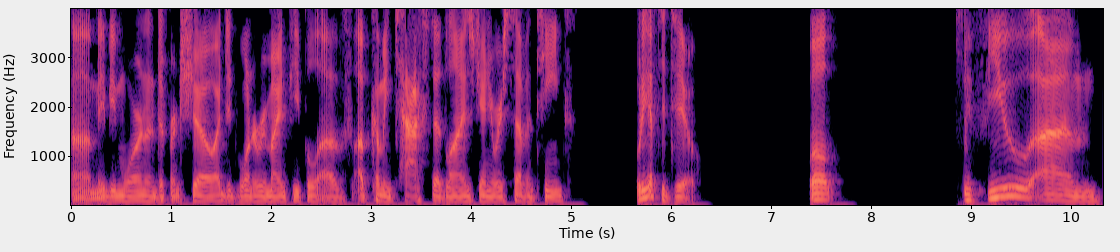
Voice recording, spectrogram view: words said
uh, maybe more in a different show. I did want to remind people of upcoming tax deadlines, January 17th. What do you have to do? Well, if you um,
